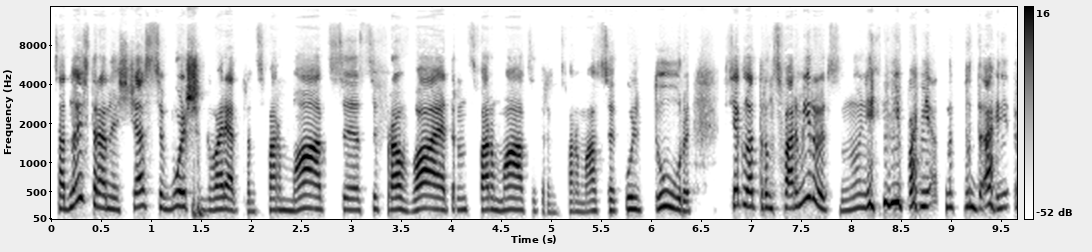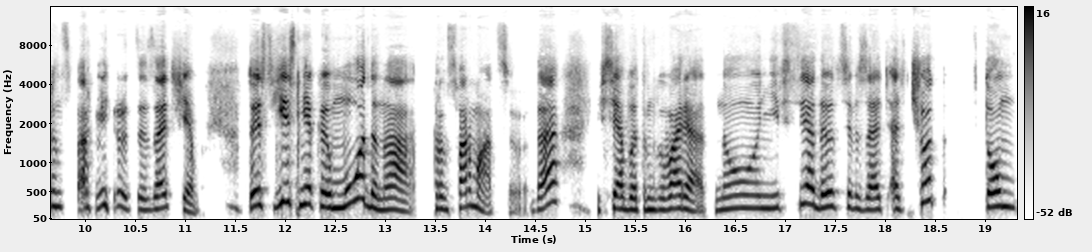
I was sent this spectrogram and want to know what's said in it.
с одной стороны, сейчас все больше говорят трансформация, цифровая трансформация, трансформация культуры. Все куда трансформируются, но не, непонятно, куда они трансформируются и зачем. То есть есть некая мода на трансформацию, да, и все об этом говорят, но не все отдают себе отчет в том,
